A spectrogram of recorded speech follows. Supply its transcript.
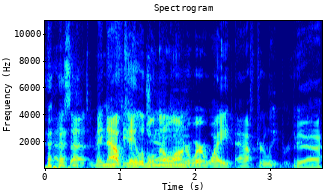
How does that make and now you feel, Caleb will no longer wear white after Labor Day. yeah.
